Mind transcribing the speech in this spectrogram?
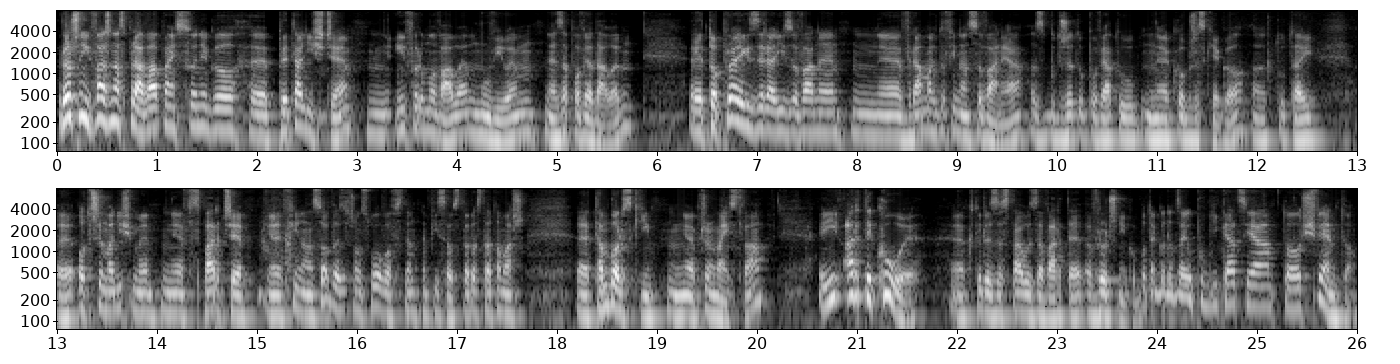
Rocznik ważna sprawa, Państwo o niego e, pytaliście, mm, informowałem, mówiłem, zapowiadałem. E, to projekt zrealizowany mm, w ramach dofinansowania z budżetu powiatu mm, kołbrzyskiego. E, tutaj otrzymaliśmy wsparcie finansowe, zresztą słowo wstępne pisał starosta Tomasz Tamborski, proszę Państwa. I artykuły, które zostały zawarte w roczniku, bo tego rodzaju publikacja to święto.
